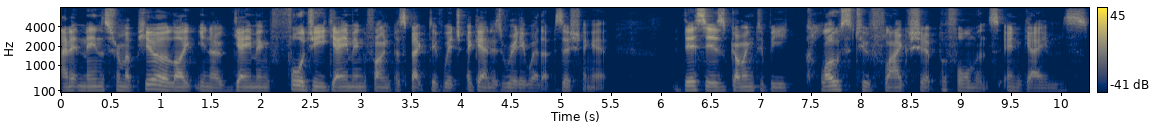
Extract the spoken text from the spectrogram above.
And it means from a pure, like, you know, gaming, 4G gaming phone perspective, which again is really where they're positioning it, this is going to be close to flagship performance in games,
